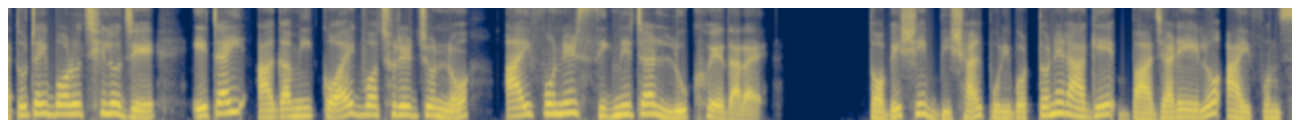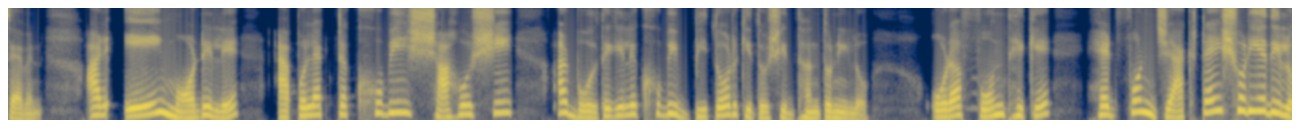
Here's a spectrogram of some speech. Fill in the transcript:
এতটাই বড় ছিল যে এটাই আগামী কয়েক বছরের জন্য আইফোনের সিগনেচার লুক হয়ে দাঁড়ায়। তবে সেই বিশাল পরিবর্তনের আগে বাজারে এলো আইফোন সেভেন, আর এই মডেলে অ্যাপল একটা খুবই সাহসী আর বলতে গেলে খুবই বিতর্কিত সিদ্ধান্ত নিল। ওরা ফোন থেকে হেডফোন জ্যাকটাই সরিয়ে দিল।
